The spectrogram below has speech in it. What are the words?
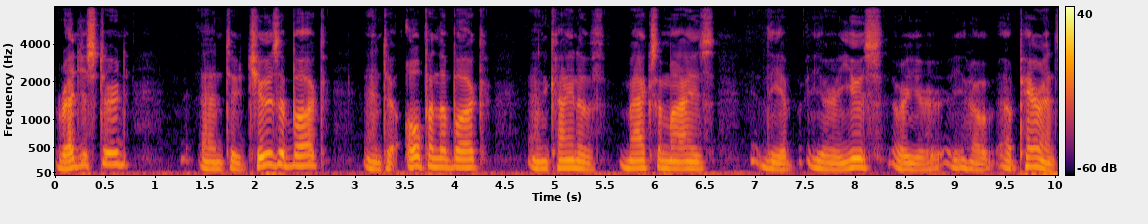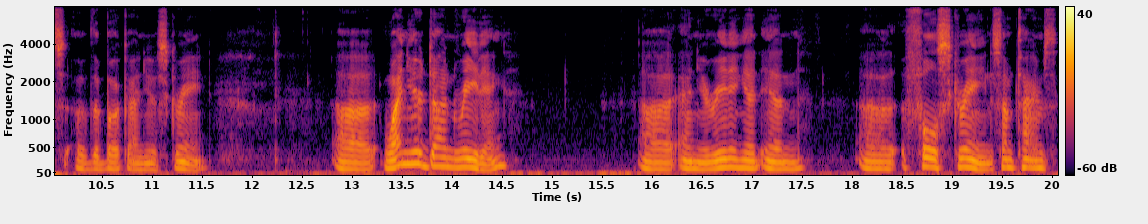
registered and to choose a book and to open the book and kind of maximize the your use or your you know appearance of the book on your screen. Uh, when you're done reading uh, and you're reading it in uh, full screen, sometimes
